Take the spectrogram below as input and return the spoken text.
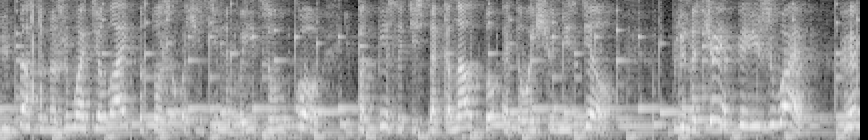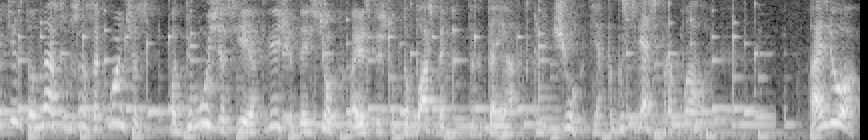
Ребята, нажимайте лайк, кто тоже очень сильно боится уколов. И подписывайтесь на канал, кто этого еще не сделал. Блин, а что я переживаю? Карантин-то у нас уже закончился. Подыму сейчас ей отвечу, да и все. А если что-то важное, тогда я отключу. Якобы связь пропала. Алло,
